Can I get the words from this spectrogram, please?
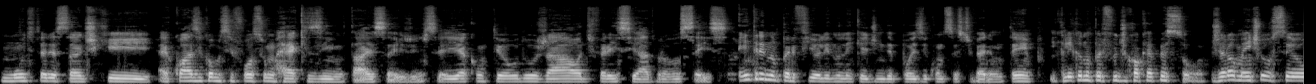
muito interessante que é quase como se fosse um hackzinho, tá? Isso aí, gente. Isso aí é conteúdo já diferenciado para vocês. Entre no perfil ali no LinkedIn depois e quando vocês tiverem um tempo e clica no perfil de qualquer pessoa. Geralmente o seu,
